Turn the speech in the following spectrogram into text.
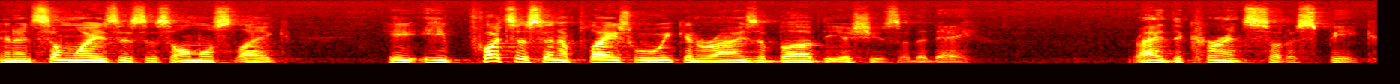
And in some ways, this is almost like he, he puts us in a place where we can rise above the issues of the day, ride the currents, so to speak.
